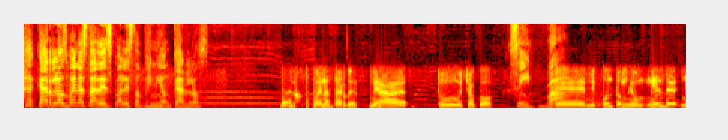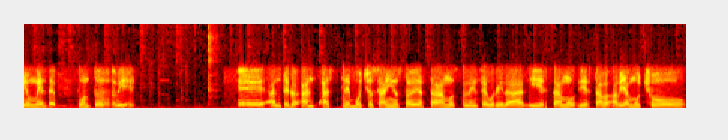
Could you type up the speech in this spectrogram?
Carlos, buenas tardes. ¿Cuál es tu opinión, Carlos? Bueno, buenas tardes. Mira, tú, Choco. Sí. Eh, mi punto, mi humilde, mi humilde punto de vista. Eh, anterior, an- hace muchos años todavía estábamos con la inseguridad y estamos y estaba había mucho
